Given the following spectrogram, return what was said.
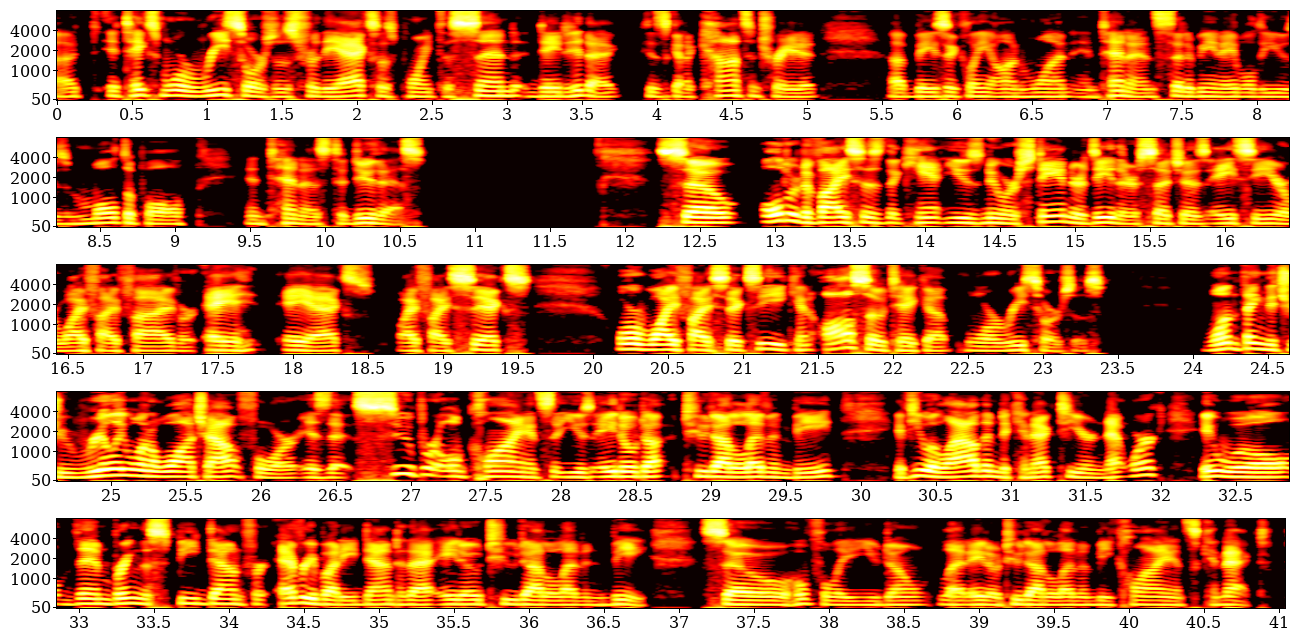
uh, it takes more resources for the access point to send data to that because it's got to concentrate it uh, basically on one antenna instead of being able to use multiple antennas to do this. So, older devices that can't use newer standards either, such as AC or Wi Fi 5 or AX, Wi Fi 6, or Wi Fi 6E, can also take up more resources. One thing that you really want to watch out for is that super old clients that use 802.11b, if you allow them to connect to your network, it will then bring the speed down for everybody down to that 802.11b. So hopefully you don't let 802.11b clients connect.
